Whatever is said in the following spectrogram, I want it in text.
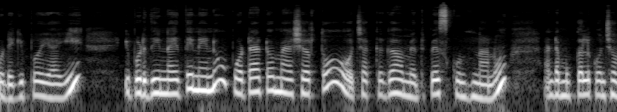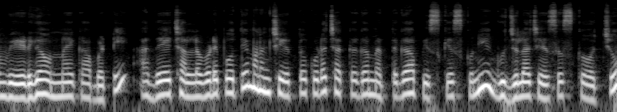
ఉడిగిపోయాయి. ఇప్పుడు దీన్నైతే నేను పొటాటో మ్యాషర్తో చక్కగా మెతిపేసుకుంటున్నాను అంటే ముక్కలు కొంచెం వేడిగా ఉన్నాయి కాబట్టి అదే చల్లబడిపోతే మనం చేత్తో కూడా చక్కగా మెత్తగా పిసికేసుకుని గుజ్జులా చేసేసుకోవచ్చు.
